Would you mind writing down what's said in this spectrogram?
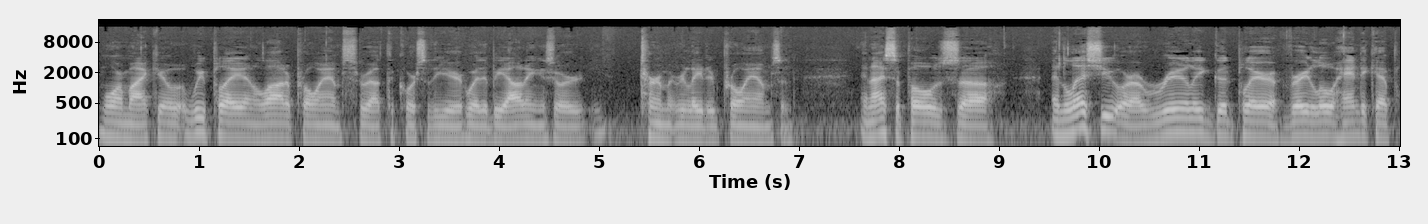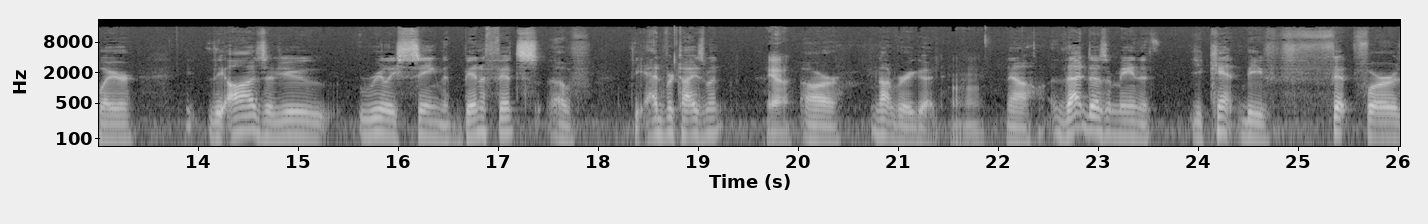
more, Mike. You know, we play in a lot of pro-ams throughout the course of the year, whether it be outings or tournament-related pro-ams. And, and I suppose uh, unless you are a really good player, a very low handicap player, the odds of you really seeing the benefits of the advertisement yeah. are not very good. Mm-hmm. Now, that doesn't mean that you can't be fit for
